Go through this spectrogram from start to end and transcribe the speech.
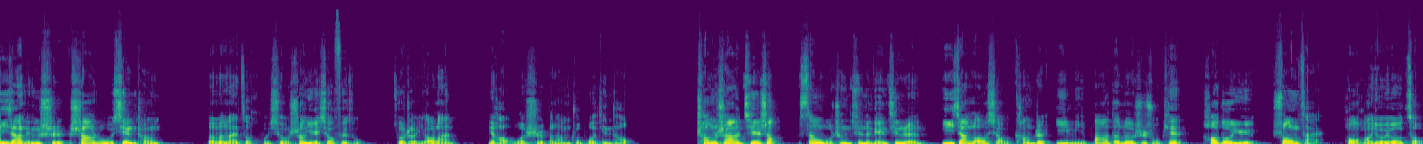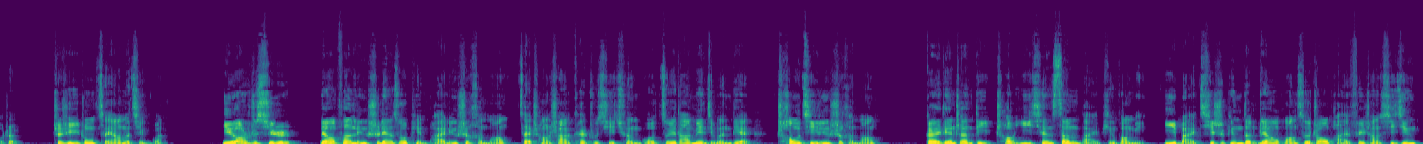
低价零食杀入县城。本文来自虎嗅商业消费组，作者姚兰。你好，我是本栏目主播金涛。长沙街上，三五成群的年轻人，一家老小扛着一米八的乐事薯片，好多鱼、双仔，晃晃悠悠走着，这是一种怎样的景观？一月二十七日，量贩零食连锁品牌零食很忙在长沙开出其全国最大面积门店——超级零食很忙。该店占地超一千三百平方米，一百七十平的亮黄色招牌非常吸睛。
